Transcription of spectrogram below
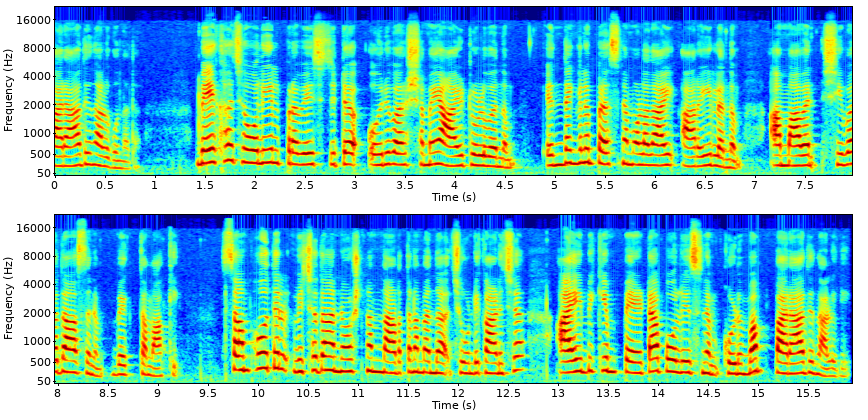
പരാതി നൽകുന്നത്. മേഘ ജോലിയിൽ പ്രവേശിച്ചിട്ട് ഒരു വർഷമേ ആയിട്ടുള്ളൂവെന്നും എന്തെങ്കിലും പ്രശ്നമുള്ളതായി അറിയില്ലെന്നും അമ്മാവൻ ശിവദാസനും വ്യക്തമാക്കി. സംഭവത്തിൽ വിശദാന്വേഷണം നടത്തണമെന്ന് ചൂണ്ടിക്കാണിച്ച് ഐ ബിക്കും പേട്ട പോലീസിനും കുടുംബം പരാതി നൽകി.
